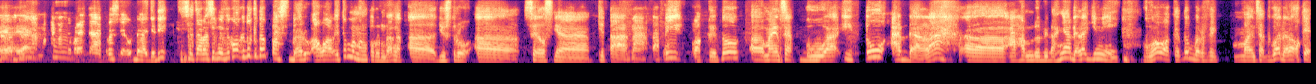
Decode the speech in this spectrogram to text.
iya, iya. makanan mereka. Terus ya udah, jadi secara signifikan waktu itu kita pas baru awal itu memang turun banget eh, justru eh, salesnya kita. Nah, tapi waktu itu eh, mindset gua itu adalah eh, alhamdulillahnya adalah gini. Gua waktu itu berpikir mindset gua adalah oke,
